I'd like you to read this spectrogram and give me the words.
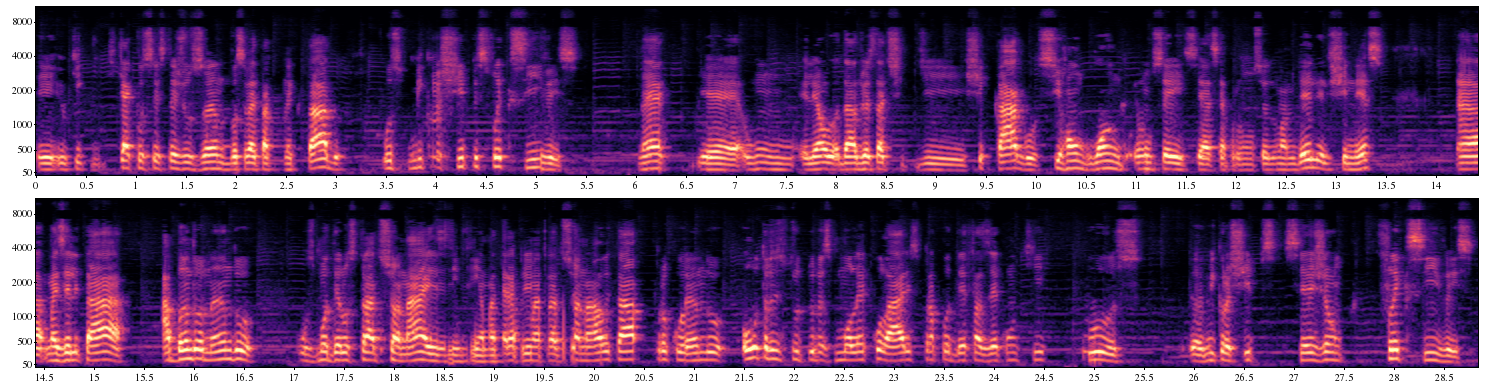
e, e o que, que, quer que você esteja usando, você vai estar conectado os microchips flexíveis, né? É um, ele é da Universidade de Chicago, Hong Wang, eu não sei se essa é a pronúncia do nome dele, ele é chinês, uh, mas ele está abandonando os modelos tradicionais, enfim, a matéria-prima tradicional e está procurando outras estruturas moleculares para poder fazer com que os uh, microchips sejam flexíveis.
